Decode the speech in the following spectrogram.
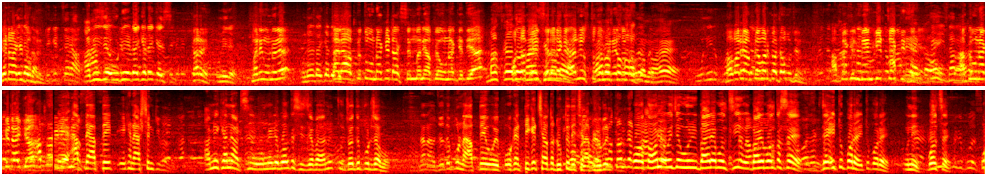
সেটা আগে জবাব দেন আমি যে উনি এটা কেটে গেছি কারে উনি রে মানে উনারে উনি এটা কেটে তাহলে আপনি তো ওনাকে ডাকছেন মানে আপনি ওনাকে দিয়া ছেলেটাকে। হেনস্থ করবেন হ্যাঁ বাবারে আপনি আমার কথা বুঝেন আপনাকে মেন গেট চেক আপনি ওনাকে ডাইকা আপনি আপনি এখানে আসছেন কীভাবে? আমি এখানে আসছি উনিরে বলতেছি যে ভাই আমি একটু যদুপুর যাব। না না আপনি ওই ওখানে টিকিট ছাড়া তো ঢুকতে দিচ্ছেন আপনি ঢুকলেন ও তখন ওই যে উনি বাইরে বলছি ওই বাইরে বলতেছে যে একটু পরে একটু পরে উনি বলছে। ও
